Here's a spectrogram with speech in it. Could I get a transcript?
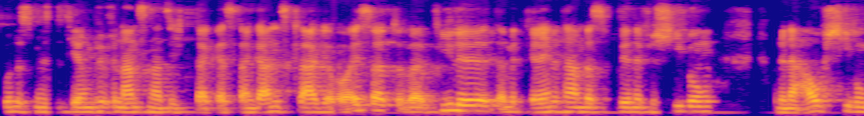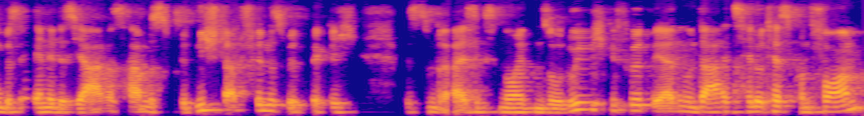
Das Bundesministerium für Finanzen hat sich da gestern ganz klar geäußert, weil viele damit gerechnet haben, dass wir eine Verschiebung und eine Aufschiebung bis Ende des Jahres haben. Das wird nicht stattfinden. Es wird wirklich bis zum 30.09. so durchgeführt werden. Und da ist HelloTest konform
